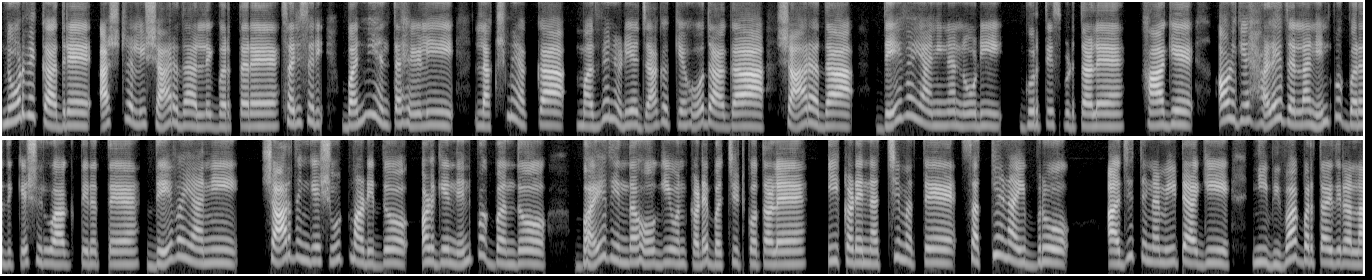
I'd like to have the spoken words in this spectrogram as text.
ನೋಡ್ಬೇಕಾದ್ರೆ ಅಷ್ಟರಲ್ಲಿ ಶಾರದಾ ಅಲ್ಲಿಗೆ ಬರ್ತಾರೆ. ಸರಿ ಸರಿ, ಬನ್ನಿ ಅಂತ ಹೇಳಿ ಲಕ್ಷ್ಮಿ ಅಕ್ಕ ಮದ್ವೆ ನಡೆಯೋ ಜಾಗಕ್ಕೆ ಹೋದಾಗ ಶಾರದಾ ದೇವಯಾನಿನ ನೋಡಿ ಗುರ್ತಿಸ್ಬಿಡ್ತಾಳೆ. ಹಾಗೆ ಅವಳಿಗೆ ಹಳೇದೆಲ್ಲ ನೆನ್ಪಗ್ ಬರೋದಕ್ಕೆ ಶುರು ಆಗ್ತಿರತ್ತೆ ದೇವಯಾನಿ ಶಾರದಂಗೆ ಶೂಟ್ ಮಾಡಿದ್ದು ಅವಳಿಗೆ ನೆನ್ಪಗ್ ಬಂದು ಭಯದಿಂದ ಹೋಗಿ ಒಂದ್ ಕಡೆ ಬಚ್ಚಿಟ್ಕೋತಾಳೆ. ಈ ಕಡೆ ನಚ್ಚಿ ಮತ್ತೆ ಸತ್ಯಣ್ಣ ಇಬ್ರು ಅಜಿತ್ನ ಮೀಟ್ ಆಗಿ ನೀವ್ ಇವಾಗ ಬರ್ತಾ ಇದೀರಲ್ಲ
